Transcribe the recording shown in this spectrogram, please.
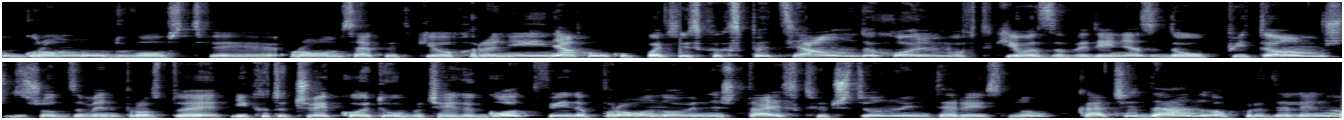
огромно удоволствие пробвам всякакви такива храни и няколко пъти исках специално да ходим в такива заведения, за да опитам, защото за мен просто е и като човек, който обича и да готви и да пробва нови неща, е изключително интересно. Така че да, определено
